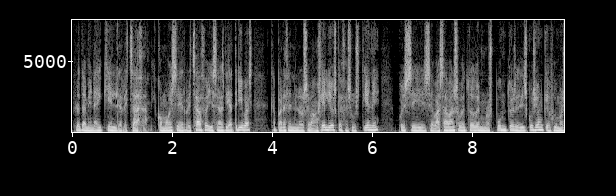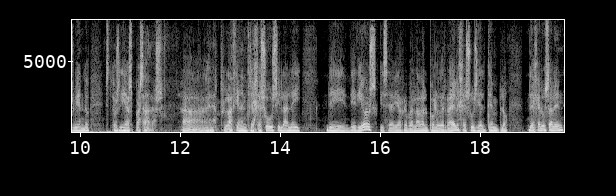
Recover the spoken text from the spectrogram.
pero también hay quien le rechaza. Y como ese rechazo y esas diatribas que aparecen en los evangelios que Jesús tiene, pues eh, se basaban sobre todo en unos puntos de discusión que fuimos viendo estos días pasados. La relación entre Jesús y la ley de, de, Dios que se había revelado al pueblo de Israel, Jesús y el templo de Jerusalén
